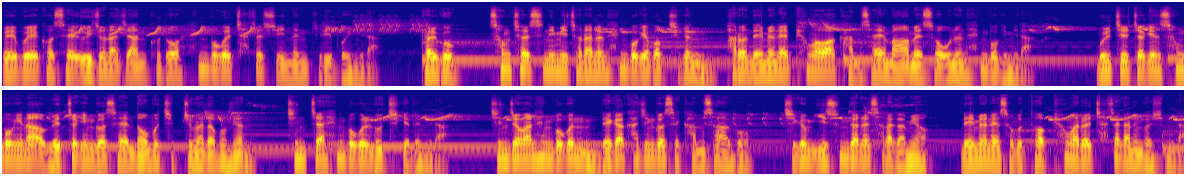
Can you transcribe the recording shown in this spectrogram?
외부의 것에 의존하지 않고도 행복을 찾을 수 있는 길이 보입니다. 결국 성철 스님이 전하는 행복의 법칙은 바로 내면의 평화와 감사의 마음에서 오는 행복입니다. 물질적인 성공이나 외적인 것에 너무 집중하다 보면 진짜 행복을 놓치게 됩니다. 진정한 행복은 내가 가진 것에 감사하고 지금 이 순간을 살아가며 내면에서부터 평화를 찾아가는 것입니다.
